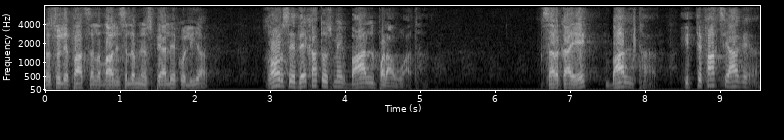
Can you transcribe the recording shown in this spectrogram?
रसूल पाक सल्लल्लाहु अलैहि वसल्लम ने उस प्याले को लिया। गौर से देखा तो उसमें एक बाल पड़ा हुआ था। सर का एक बाल था। इत्तेफाक से आ गया।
